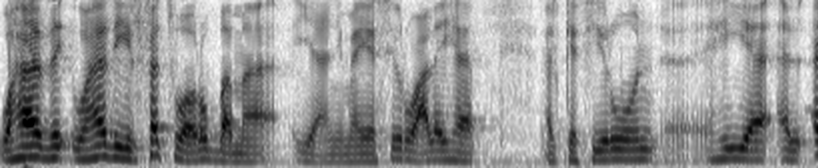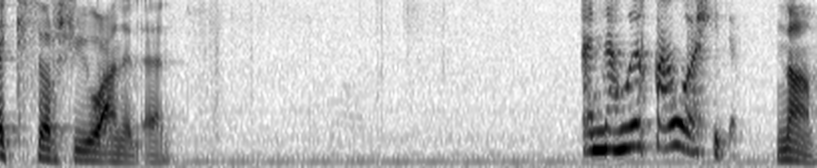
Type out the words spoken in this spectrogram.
وهذه وهذه الفتوى ربما يعني ما يسير عليها الكثيرون هي الأكثر شيوعا الآن أنه يقع واحدا نعم.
